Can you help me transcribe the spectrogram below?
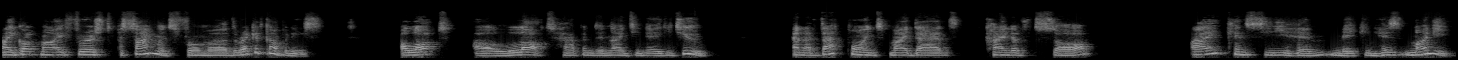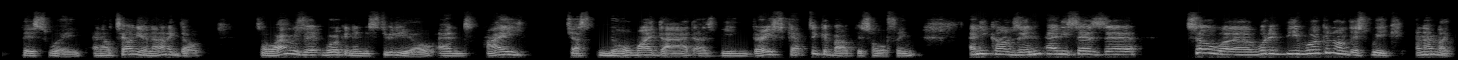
I got my first assignments from uh, the record companies. A lot, a lot happened in 1982, and at that point, my dad kind of saw I can see him making his money this way. And I'll tell you an anecdote. So I was working in the studio and I just know my dad as being very skeptic about this whole thing. And he comes in and he says, uh, So, uh, what have you been working on this week? And I'm like,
